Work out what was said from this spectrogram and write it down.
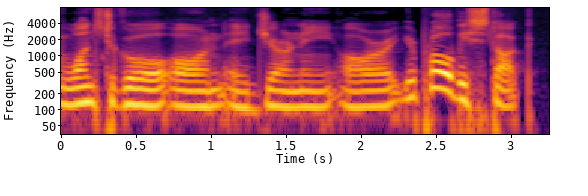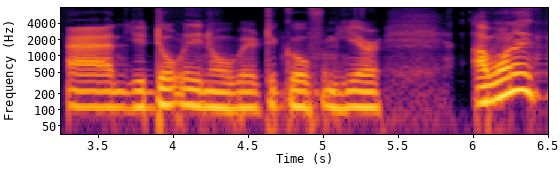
wants to go on a journey or you're probably stuck and you don't really know where to go from here, I want to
